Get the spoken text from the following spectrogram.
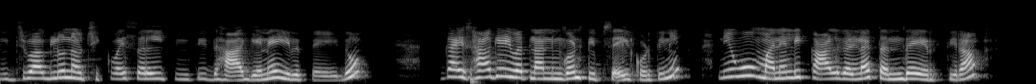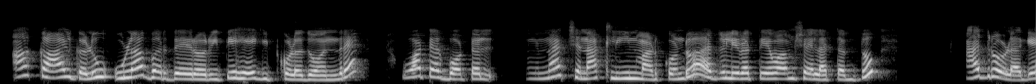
ನಿಜವಾಗ್ಲೂ ನಾವು ಚಿಕ್ಕ ವಯಸ್ಸಲ್ಲಿ ತಿಂತಿದ್ದ ಹಾಗೇ ಇರುತ್ತೆ ಇದು. ಗೈಸ್ ಹಾಗೆ ಇವತ್ತು ನಾನು ನಿಮ್ಗೊಂದು ಟಿಪ್ಸ್ ಹೇಳ್ಕೊಡ್ತೀನಿ. ನೀವು ಮನೇಲಿ ಕಾಳುಗಳನ್ನ ತಂದೇ ಇರ್ತೀರ? ಆ ಕಾಳುಗಳು ಹುಳ ಬರದೇ ಇರೋ ರೀತಿ ಹೇಗೆ ಇಟ್ಕೊಳ್ಳೋದು ಅಂದರೆ ವಾಟರ್ ಬಾಟಲ್ನ ಚೆನ್ನಾಗಿ ಕ್ಲೀನ್ ಮಾಡಿಕೊಂಡು ಅದರಲ್ಲಿರೋ ತೇವಾಂಶ ಎಲ್ಲ ತೆಗೆದು ಅದರೊಳಗೆ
